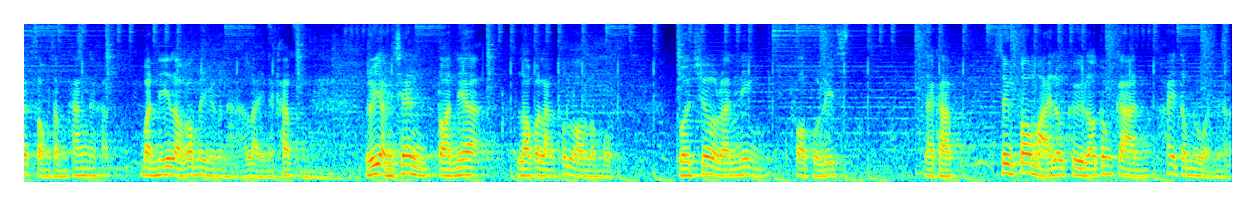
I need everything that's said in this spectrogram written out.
สักสองสาครั้งนะครับ วันนี้เราก็ไม่มีปัญหาอะไรนะครับ หรืออย่างเช่นตอนนี้เรากำลังทดลองระบบ virtual running for police นะครับซึ่งเป้าหมายเราคือเราต้องการให้ตำรวจเนี่ย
